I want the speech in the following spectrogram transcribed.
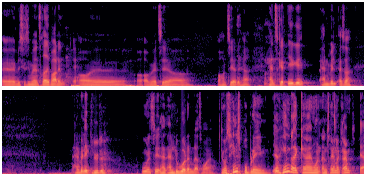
Uh, vi skal simpelthen have en tredje part ind Ja. og, øh, og, og med til at, at håndtere det her. Han skal ikke... Han vil, altså... Han vil ikke lytte. Uanset... Han, han lurer den der, tror jeg. Det er også hendes problem. Det er Ja. jo hende, der ikke kan have, hun, han træner grimt. Ja.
